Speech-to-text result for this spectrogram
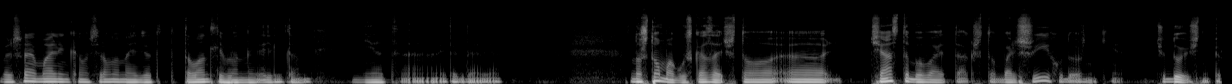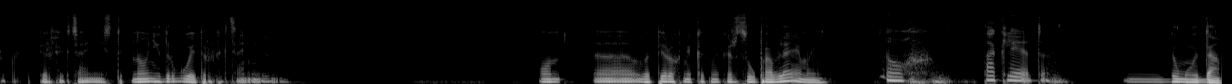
Большая, маленькая, он все равно найдет, талантливый он или там нет э, и так далее. Но что могу сказать, что э, часто бывает так, что большие художники чудовищные пер перфекционисты, но у них другой перфекционизм. Он, э, во-первых, мне, как мне кажется, управляемый. Ох, так ли это? Думаю, да.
